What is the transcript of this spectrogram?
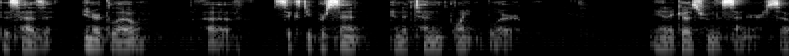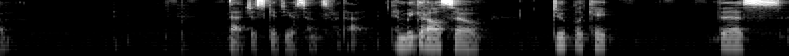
this has an inner glow of 60% and a 10 point blur. And it goes from the center. So that just gives you a sense for that. And we could also duplicate this.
